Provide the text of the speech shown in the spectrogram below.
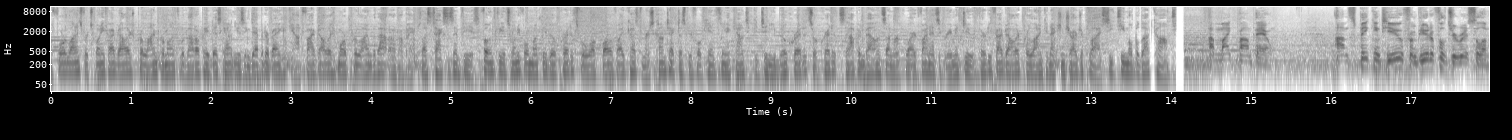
of four lines for $25 per line per month with auto pay discount using debit or bank account. $5 more per line without auto pay, plus taxes and fees. Phone fee at 24 monthly bill credits for well qualified customers. Contact us before canceling account to continue bill credits or credit stop and balance on required finance agreement due. $35 per line connection charge applies. Ctmobile.com. I'm Mike Pompeo. I'm speaking to you from beautiful Jerusalem,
